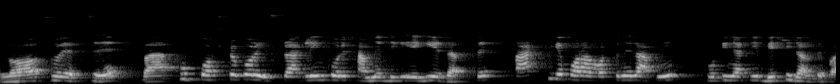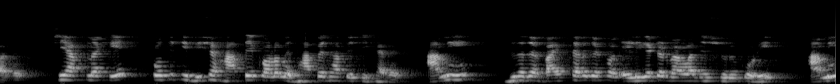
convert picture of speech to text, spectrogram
লস হয়েছে বা খুব কষ্ট করে স্ট্রাগলিং করে সামনের দিকে এগিয়ে যাচ্ছে, তার থেকে পরামর্শ নিলে আপনি খুঁটিনাটি বেশি জানতে পারবেন। সে আপনাকে প্রতিটি বিষয় হাতে কলমে ধাপে ধাপে শিখাবেন আমি দুই হাজার বাইশ সালে যখন এলিগেটর বাংলাদেশ শুরু করি, আমি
